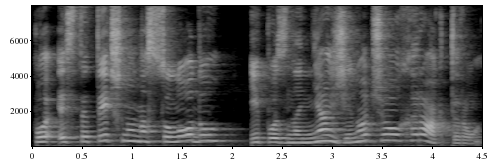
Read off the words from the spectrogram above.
по естетичну насолоду і познання жіночого характеру,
